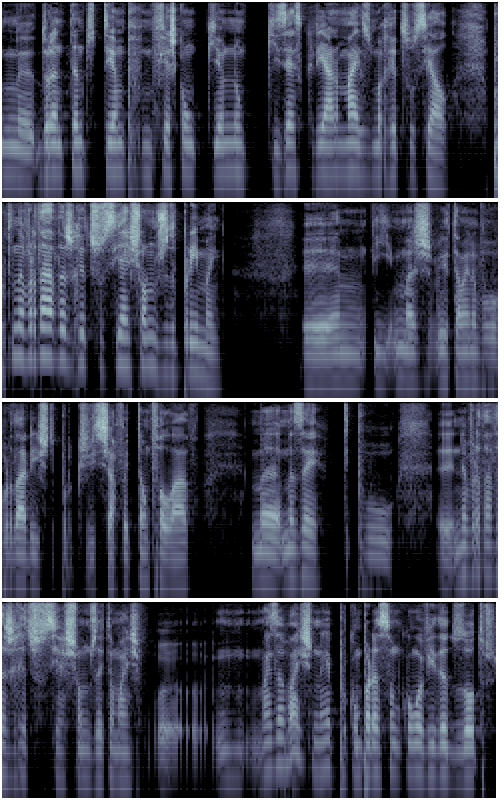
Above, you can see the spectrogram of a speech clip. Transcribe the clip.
me, durante tanto tempo me fez com que eu não quisesse criar mais uma rede social. Porque na verdade as redes sociais só nos deprimem. Uh, e, mas eu também não vou abordar isto porque isso já foi tão falado. Mas, mas é, tipo, uh, na verdade as redes sociais só nos deitam mais, uh, mais abaixo, não é? Por comparação com a vida dos outros.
